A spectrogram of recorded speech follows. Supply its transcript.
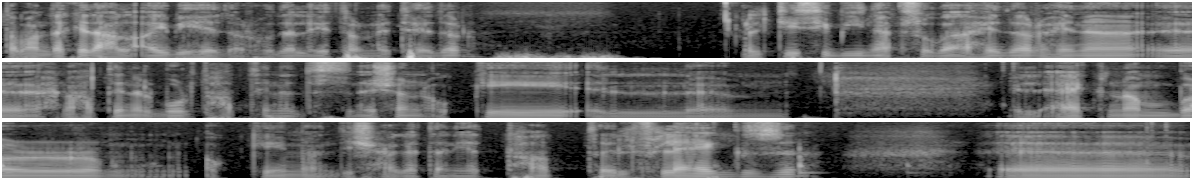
طبعا ده كده على ال IP header وده ال Ethernet header. ال TCP نفسه بقى header. هنا آه، إحنا حطينا ال port حطينا ال destination. okay ال ال ack number okay ما عنديش حاجة تانية تتحط. ال flags آه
